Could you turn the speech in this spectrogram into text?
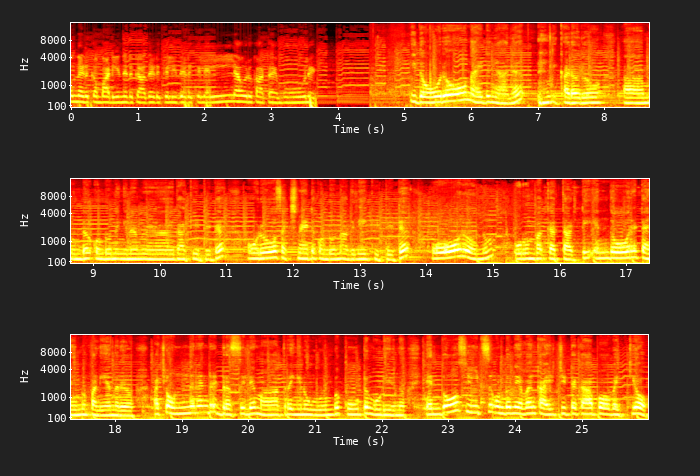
ഒന്നെടുക്കുമ്പോൾ അടിയിൽ നിന്ന് എടുക്കുക അതെടുക്കൽ ഇതെടുക്കൽ എല്ലാം ഒരു കാട്ടായം പോലെ ഇത് ഓരോന്നായിട്ട് ഞാൻ ഈ കട ഒരു മുണ്ട് കൊണ്ടുവന്ന് ഇങ്ങനെ ഇതാക്കി ഇട്ടിട്ട് ഓരോ സെക്ഷനായിട്ട് കൊണ്ടുവന്ന് അതിലേക്ക് ഇട്ടിട്ട് ഓരോന്നും ഉറുമ്പൊക്കെ തട്ടി എന്തോരം ടൈം പണിയാന്നറിയോ? പക്ഷെ ഒന്ന് രണ്ട് ഡ്രസ്സിൽ മാത്രം ഇങ്ങനെ ഉറുമ്പ് കൂട്ടം കൂടിയിരുന്നു. എന്തോ സ്വീറ്റ്സ് കൊണ്ടുവന്ന് എവൻ കഴിച്ചിട്ടൊക്കെ ആ പോ വയ്ക്കോ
